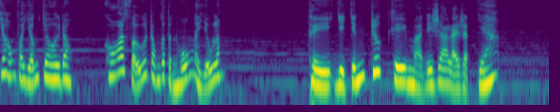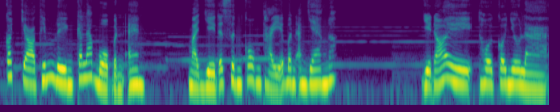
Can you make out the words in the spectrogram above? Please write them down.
Chứ không phải dẫn chơi đâu. Khó xử trong cái tình huống này dữ lắm. Thì dì chính trước khi mà đi ra lại rạch giá, Có cho thiếm liên cái lá bồ bình an Mà dì đã xin của ông thầy ở bên An Giang đó. Dì nói thôi coi như là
